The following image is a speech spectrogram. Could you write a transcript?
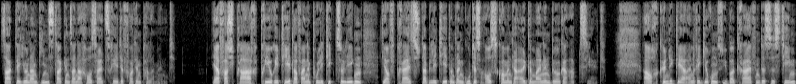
sagte Jun am Dienstag in seiner Haushaltsrede vor dem Parlament. Er versprach, Priorität auf eine Politik zu legen, die auf Preisstabilität und ein gutes Auskommen der allgemeinen Bürger abzielt. Auch kündigte er ein regierungsübergreifendes System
